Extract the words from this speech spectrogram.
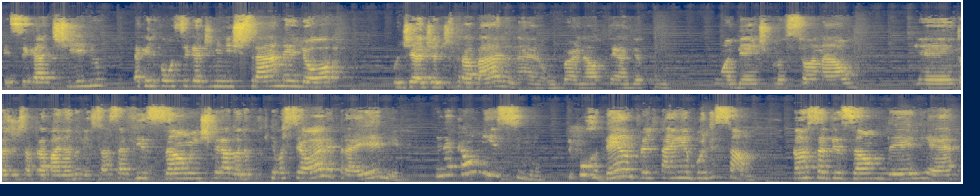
esse gatilho, para que ele consiga administrar melhor o dia a dia de trabalho, né? O burnout tem a ver com um ambiente profissional é, então a gente está trabalhando nisso, essa visão inspiradora, porque você olha para ele, ele é calmíssimo e por dentro ele está em ebulição. Então essa visão dele é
